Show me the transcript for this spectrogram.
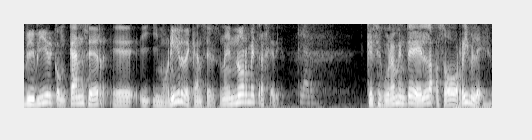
vivir con cáncer eh, y, y morir de cáncer es una enorme tragedia Claro. que seguramente él la pasó horrible,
